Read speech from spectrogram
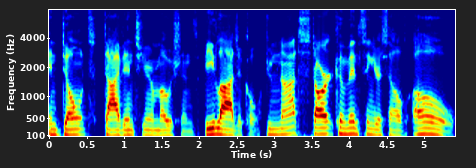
and don't dive into your emotions. Be logical. Do not start convincing yourself, oh,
